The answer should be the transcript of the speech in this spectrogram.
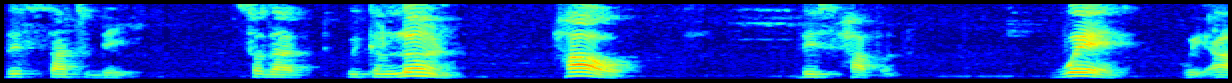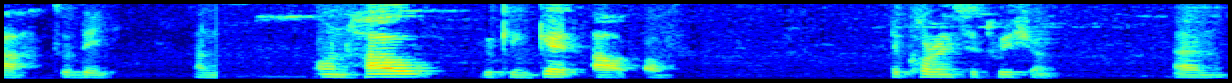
this Saturday so that we can learn how this happened, where we are today, and on how we can get out of the current situation and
